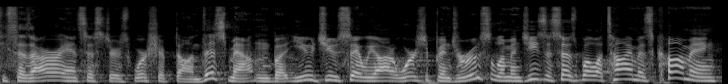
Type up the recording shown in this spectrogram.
She says, Our ancestors worshiped on this mountain, but you Jews say we ought to worship in Jerusalem. And Jesus says, Well, a time is coming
